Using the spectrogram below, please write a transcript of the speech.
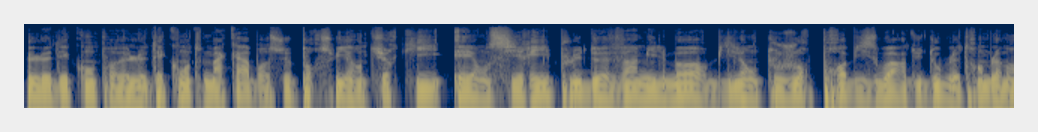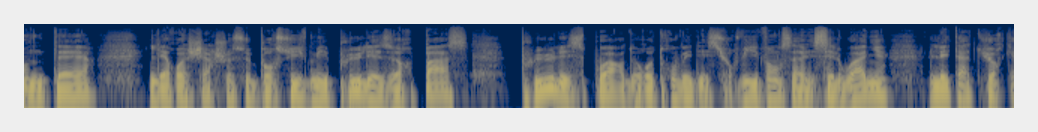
Le décompte, le décompte macabre se poursuit en Turquie et en Syrie. Plus de 20 000 morts, bilan toujours provisoire du double tremblement de terre. Les recherches se poursuivent, mais plus les heures passent, plus l'espoir de retrouver des survivants s'éloigne. L'État turc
